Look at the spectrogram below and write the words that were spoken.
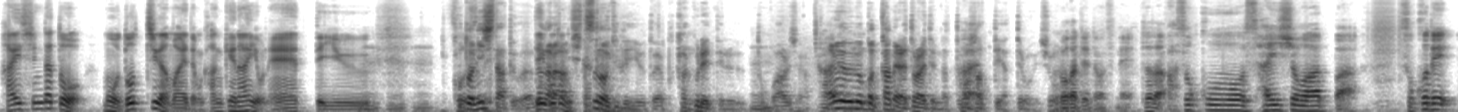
配信だともうどっちが前でも関係ないよねっていう、うんうんうんことにしたってことだ。っていうだから、ことにした楠木で言うとやっぱ隠れてるとこあるじゃん。うんあれやっぱカメラで撮られてるんだって分かってやってるわけでしょ。分かってやってますね。ただ、あそこ、最初はやっぱ、そこで、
